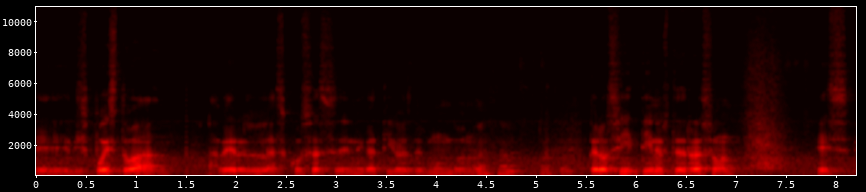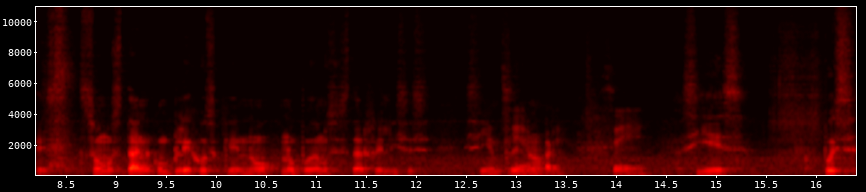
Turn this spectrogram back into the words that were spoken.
eh, dispuesto a, a ver las cosas eh, negativas del mundo. ¿no? Pero sí, tiene usted razón. Es, es- somos tan complejos que no, no podemos estar felices siempre, ¿no? Siempre, sí. Así es. Pues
